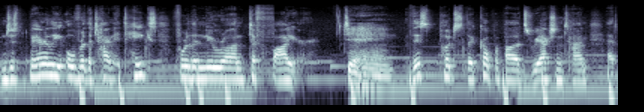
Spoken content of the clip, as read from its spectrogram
in just barely over the time it takes for the neuron to fire. Dang. This puts the copepod's reaction time at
